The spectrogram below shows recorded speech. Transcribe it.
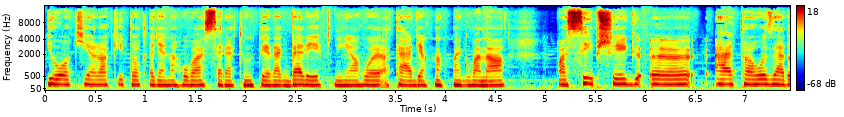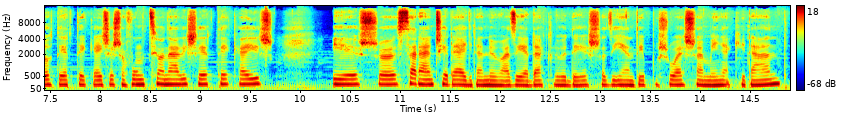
jól kialakított legyen, ahova szeretünk tényleg belépni, ahol a tárgyaknak megvan a, a szépség által hozzáadott értéke is, és a funkcionális értéke is, és szerencsére egyre nő az érdeklődés az ilyen típusú események iránt,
